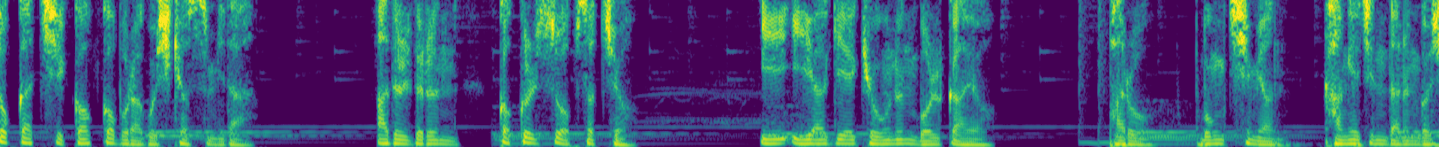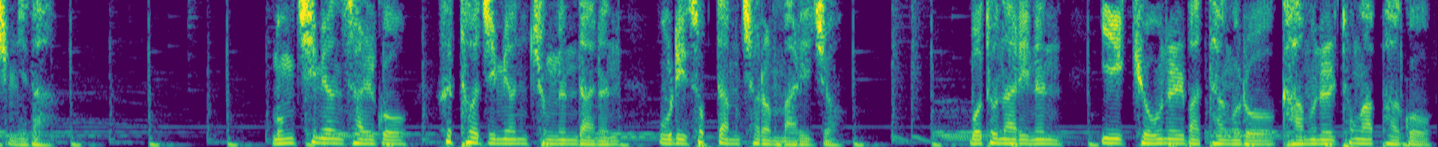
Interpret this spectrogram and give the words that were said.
똑같이 꺾어보라고 시켰습니다. 아들들은 꺾을 수 없었죠. 이 이야기의 교훈은 뭘까요? 바로 뭉치면 강해진다는 것입니다. 뭉치면 살고 흩어지면 죽는다는 우리 속담처럼 말이죠. 모토나리는 이 교훈을 바탕으로 가문을 통합하고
